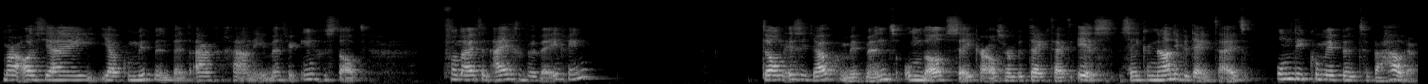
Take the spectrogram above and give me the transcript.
Maar als jij jouw commitment bent aangegaan en je bent weer ingestapt vanuit een eigen beweging, dan is het jouw commitment, omdat zeker als er een bedenktijd is, zeker na die bedenktijd, om die commitment te behouden.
